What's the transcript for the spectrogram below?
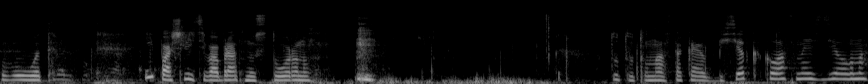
Вот. И пошлите в обратную сторону. Тут вот у нас такая вот беседка классная сделана.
